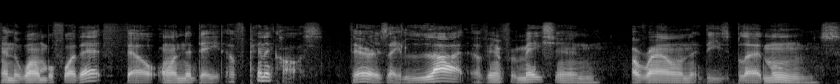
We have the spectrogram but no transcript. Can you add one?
and the one before that fell on the date of Pentecost. There is a lot of information around these blood moons.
